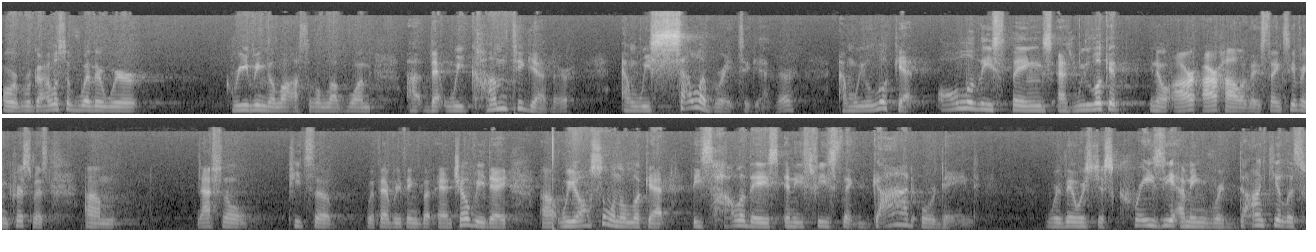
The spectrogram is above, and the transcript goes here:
or regardless of whether we're grieving the loss of a loved one, uh, that we come together and we celebrate together and we look at all of these things as we look at you know, our, our holidays, Thanksgiving, Christmas, um, National Pizza with everything but anchovy day, uh, we also want to look at these holidays and these feasts that God ordained, where there was just crazy, I mean, redonkulous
